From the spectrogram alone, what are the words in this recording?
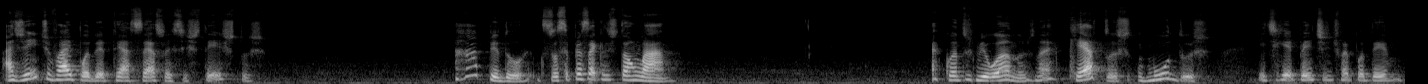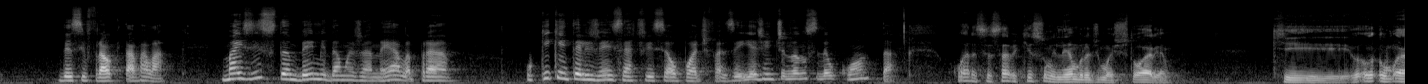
a gente vai poder ter acesso a esses textos rápido. Se você pensar que eles estão lá quantos mil anos, né? quietos, mudos, e de repente a gente vai poder decifrar o que estava lá. Mas isso também me dá uma janela para o que, que a inteligência artificial pode fazer e a gente ainda não se deu conta. Agora, você sabe que isso me lembra de uma história que. Uma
